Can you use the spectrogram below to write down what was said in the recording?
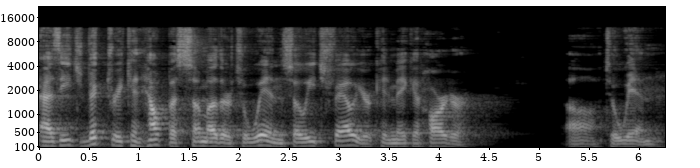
as each victory can help us some other to win, so each failure can make it harder uh, to win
